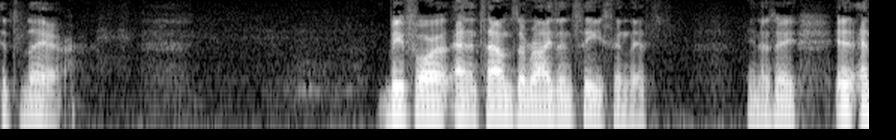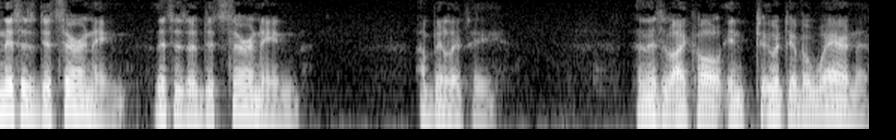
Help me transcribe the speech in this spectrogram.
it's there. Before and sounds arise and cease in this you know, say, and this is discerning. This is a discerning ability. And this is what I call intuitive awareness.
